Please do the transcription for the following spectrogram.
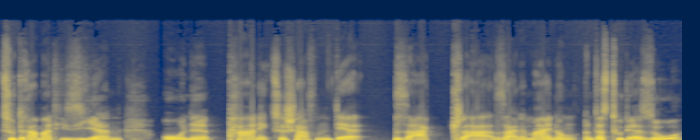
zu dramatisieren, ohne Panik zu schaffen. Der sagt klar seine Meinung und das tut er so,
